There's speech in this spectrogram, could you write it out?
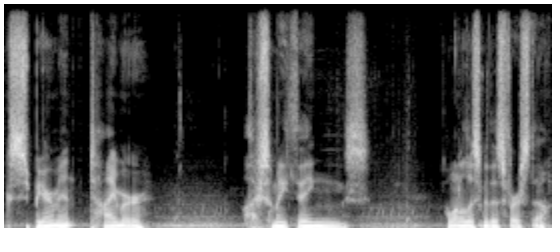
Experiment, timer. Oh, there's so many things. I want to listen to this first, though.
